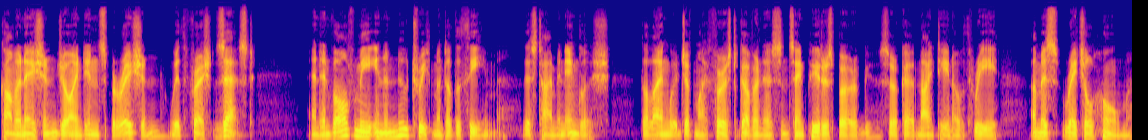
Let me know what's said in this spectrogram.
Combination joined inspiration with fresh zest, and involved me in a new treatment of the theme, this time in English, the language of my first governess in St. Petersburg, circa 1903, a Miss Rachel Home.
